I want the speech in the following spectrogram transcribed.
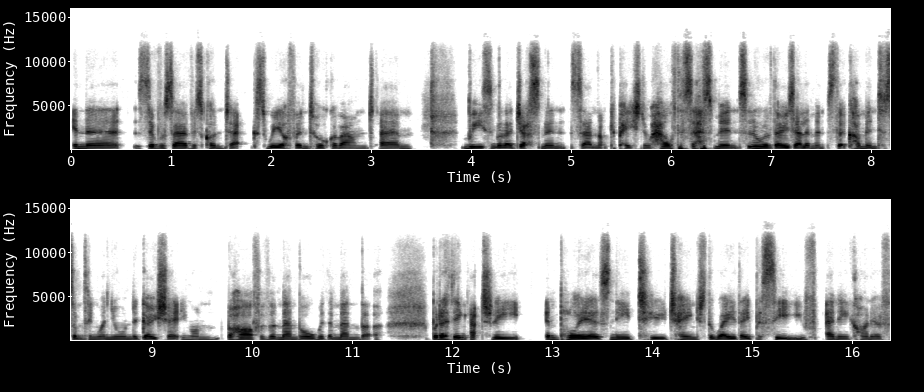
in the civil service context, we often talk around um, reasonable adjustments and occupational health assessments and all of those elements that come into something when you're negotiating on behalf of a member or with a member. But I think actually employers need to change the way they perceive any kind of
